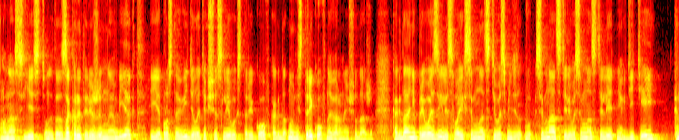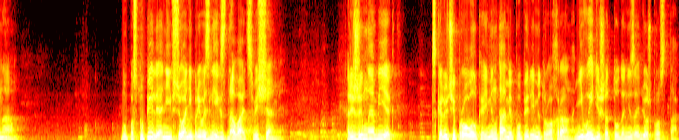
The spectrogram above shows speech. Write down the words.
У нас есть, это закрытый режимный объект, и я просто видел этих счастливых стариков, когда, ну не стариков, наверное, еще даже, когда они привозили своих 17, 80, 17 или 18-летних детей к нам. Ну, поступили они, и все, они привезли их сдавать с вещами. Режимный объект с колючей проволокой и ментами по периметру охрана. Не выйдешь оттуда, не зайдешь просто так.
